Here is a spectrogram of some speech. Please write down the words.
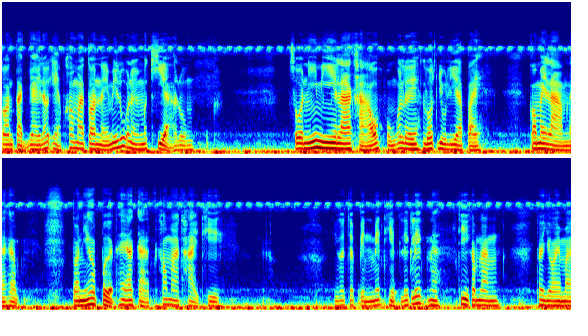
ตอนตัดใยแล้วแอบเข้ามาตอนไหนไม่รู้นะมาเขี่ยลง โซนนี้มีลาขาว ผมก็เลยลดยูเรียไป ก็ไม่ลามนะครับ ตอนนี้ก็เปิดให้อากาศเข้ามาถ่ายที นี่ก็จะเป็นเม็ดเห็ดเล็กๆนะที่กำลังทยอยมา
